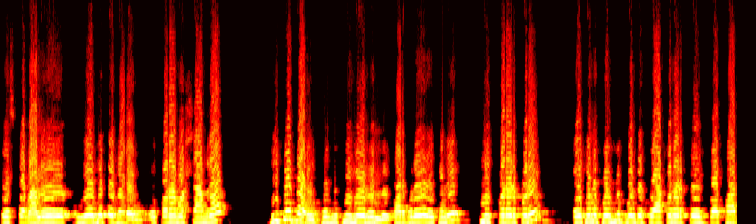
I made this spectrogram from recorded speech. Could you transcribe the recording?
পেজটা ভালো নিয়ে যেতে পারেন। এই পরামর্শ আমরা দিতে পারি। ফেসবুক নিজেই বললে। তারপরে এখানে ক্লিক করার পরে এখানে ফেসবুক বলতেছে, আপনার পেজ দেখার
